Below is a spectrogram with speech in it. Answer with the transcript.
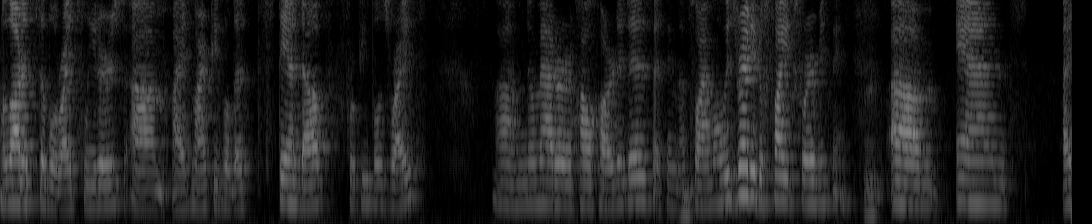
a lot of civil rights leaders, um, I admire people that stand up for people's rights. Um, no matter how hard it is, I think that's why I'm always ready to fight for everything. Um, and I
